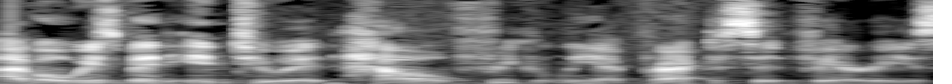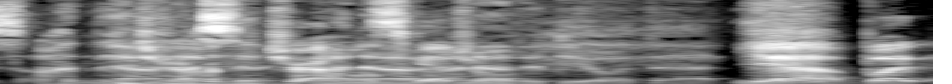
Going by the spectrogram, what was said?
I've always been into it. How frequently I practice it varies on the, No, on the travel I know, schedule. I know the deal with that. Yeah, but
